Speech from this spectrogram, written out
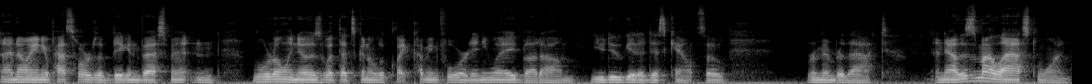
I know annual pass holder is a big investment, and Lord only knows what that's going to look like coming forward anyway. But um, you do get a discount, so remember that. And now this is my last one.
